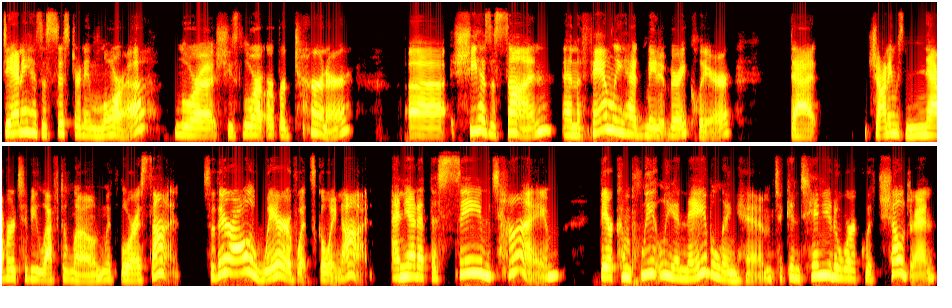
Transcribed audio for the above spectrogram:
Danny has a sister named Laura. Laura, she's Laura Ortberg Turner. Uh, she has a son, and the family had made it very clear that Johnny was never to be left alone with Laura's son. So they're all aware of what's going on. And yet at the same time, they're completely enabling him to continue to work with children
